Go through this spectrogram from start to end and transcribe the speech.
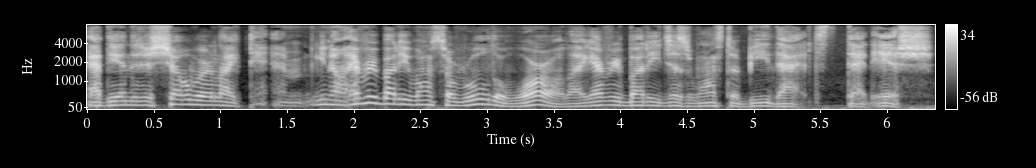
at the end of the show we are like, damn, you know, everybody wants to rule the world. Like everybody just wants to be that that ish.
